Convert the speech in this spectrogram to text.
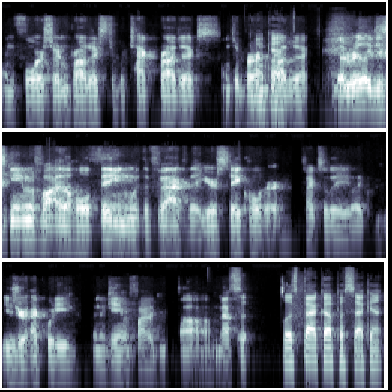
and for certain projects to protect projects and to burn Okay. projects. So really just gamify the whole thing with the fact that you're a stakeholder. Effectively, like use your equity in a gamified uh, method. Let's back up a second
